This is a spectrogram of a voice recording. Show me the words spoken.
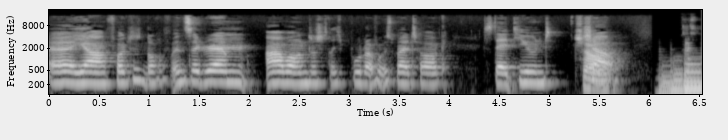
Äh, ja, folgt uns noch auf Instagram, aber unterstrich Bruder Fußball Talk. Stay tuned. Ciao. Ciao.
